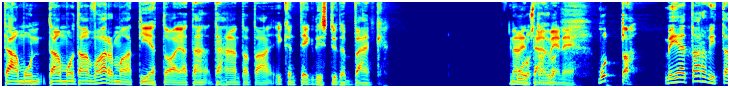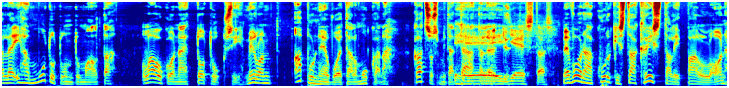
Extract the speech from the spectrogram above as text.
Tämä on, mun, tämä, on, tämä on varmaa tietoa ja täh, tähän tota, you can take this to the bank. Näin Kuulostaa tämä hyvä. menee. Mutta me ei tarvitse tälle ihan mututuntumalta laukoa näitä totuksia. Meillä on apuneuvoja täällä mukana. Katsos, mitä ei, täältä löytyy. Jestas. Me voidaan kurkistaa kristallipalloon.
